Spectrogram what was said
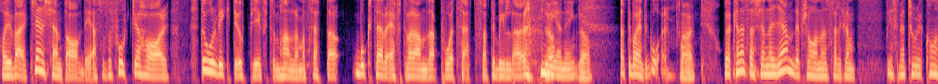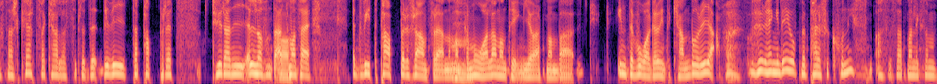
har ju verkligen känt av det. Alltså så fort jag har stor viktig uppgift som handlar om att sätta bokstäver efter varandra på ett sätt så att det bildar Ja, mening. Ja, Att det bara inte går. nej. Och jag kan nästan känna igen det från en så liksom, det som jag tror i konstnärskretsar kallas typ det, det vita papperets tyranni. Eller något sånt där. Att man, så här, ett vitt papper framför en när man ska måla någonting gör att man bara inte vågar och inte kan börja. Hur hänger det ihop med perfektionism? Alltså så att man liksom,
